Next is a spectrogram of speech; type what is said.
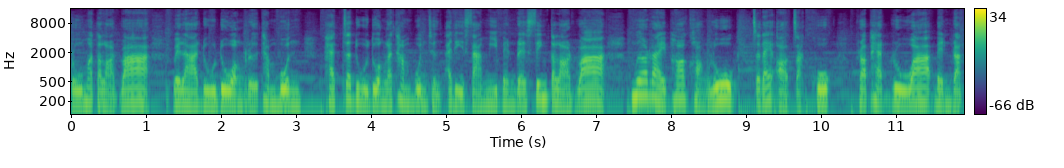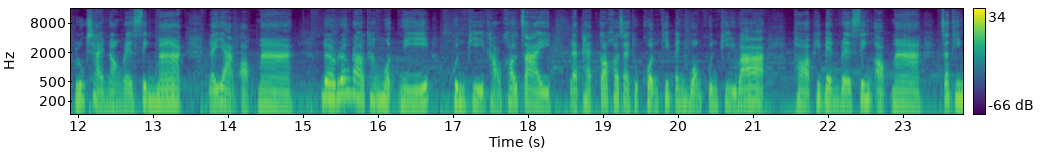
รู้มาตลอดว่า เวลาดูดวงหรือทำบุญ แพทจะดูดวงและทำบุญถึงอดีตสามีเบนเรซิ่งตลอดว่า เมื่อไรพ่อของลูกจะได้ออกจากคุก เพราะแพทรู้ว่าเบนรักลูกชายน้องเรซิ่งมาก และอยากออกมา โดยเรื่องราวทั้งหมดนี้ คุณพีเขาเข้าใจ และแพทก็เข้าใจทุกคนที่เป็นห่วงคุณพีว่า พอพี่เบนเรซิ่งออกมา จะทิ้ง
